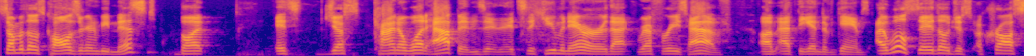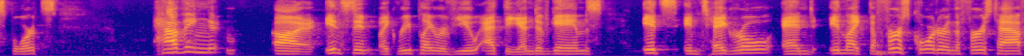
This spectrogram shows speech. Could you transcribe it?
some of those calls are going to be missed, but it's just kind of what happens. It's the human error that referees have um, at the end of games. I will say though, just across sports, having uh, instant like replay review at the end of games, it's integral. And in like the first quarter and the first half,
